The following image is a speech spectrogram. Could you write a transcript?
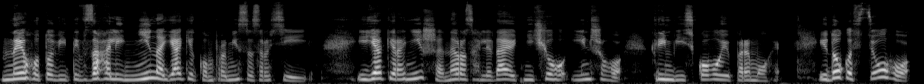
не готові йти взагалі ні на які компроміси з Росією, і як і раніше не розглядають нічого іншого, крім військової перемоги. І доказ цього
